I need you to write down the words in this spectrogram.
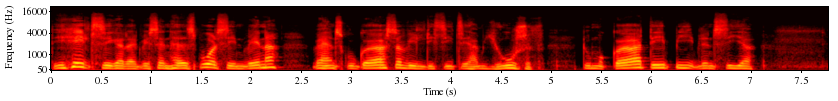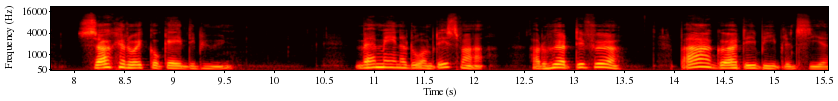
Det er helt sikkert, at hvis han havde spurgt sine venner, hvad han skulle gøre, så ville de sige til ham, Josef, du må gøre det, Bibelen siger. Så kan du ikke gå galt i byen. Hvad mener du om det svar? Har du hørt det før? Bare gør det, Bibelen siger.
